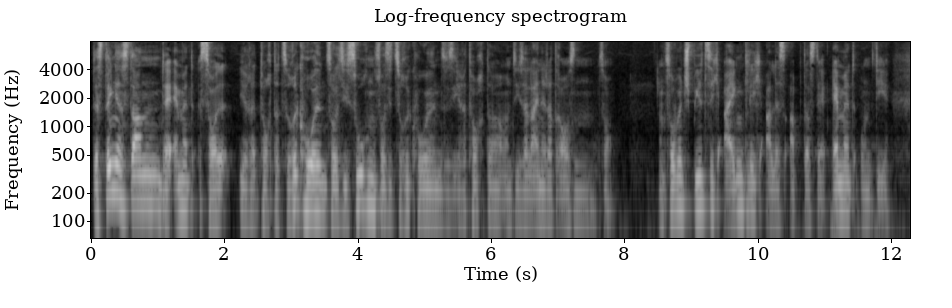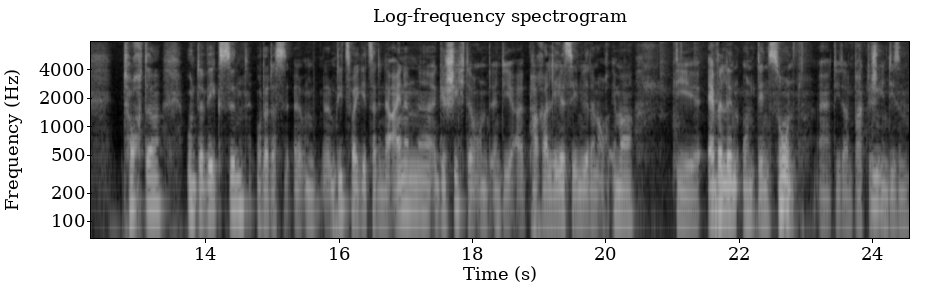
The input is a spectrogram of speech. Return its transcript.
Das Ding ist dann, der Emmet soll ihre Tochter zurückholen, soll sie suchen, soll sie zurückholen, sie ist ihre Tochter und sie ist alleine da draußen. So. Und somit spielt sich eigentlich alles ab, dass der Emmet und die Tochter unterwegs sind. Oder das, äh, um, um, die zwei geht es halt in der einen äh, Geschichte und in die äh, parallel sehen wir dann auch immer die Evelyn und den Sohn, äh, die dann praktisch und, in diesem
